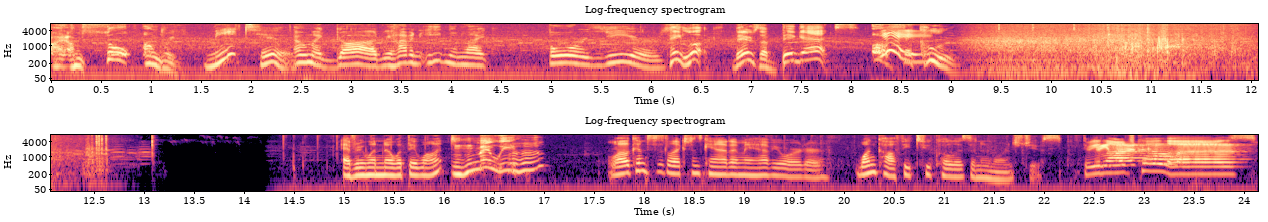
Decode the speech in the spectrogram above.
I am so hungry. Me too. Oh my god, we haven't eaten in like four years. Hey, look, there's a big X. Oh, Yay. c'est cool. Everyone know what they want? Mm-hmm, Mais oui. Mm-hmm. Welcome to Selections Canada. May I have your order? One coffee, two colas, and an orange juice. Three large colas.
